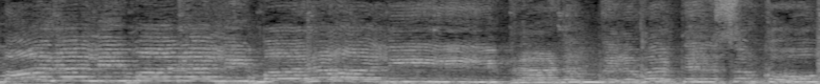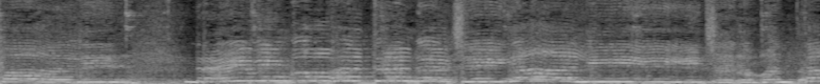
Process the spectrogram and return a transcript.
మారాలి మారాలి మారాలి. ప్రాణం తెలుసుకోవాలి. డ్రైవింగ్ భద్రంగా చేయాలి. జగమంతా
